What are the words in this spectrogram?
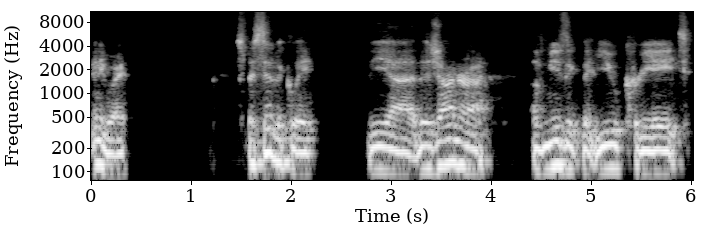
Anyway, specifically, the uh, the genre of music that you create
